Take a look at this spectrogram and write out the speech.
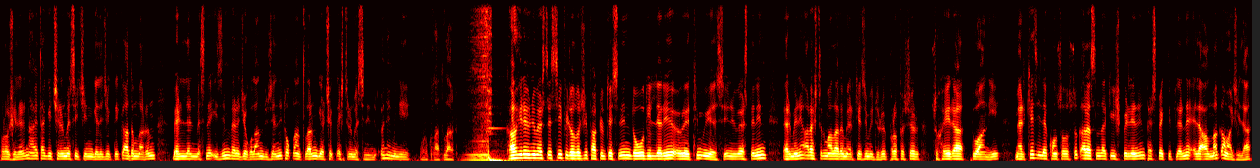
projelerin hayata geçirilmesi için gelecekteki adımların belirlenmesine izin verecek olan düzenli toplantıların gerçekleştirilmesinin önemini vurguladılar. Kahire Üniversitesi Filoloji Fakültesi'nin Doğu Dilleri Öğretim Üyesi, üniversitenin Ermeni Araştırmaları Merkezi Müdürü Profesör Suheyra Duani, merkez ile konsolosluk arasındaki işbirliğinin perspektiflerini ele almak amacıyla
